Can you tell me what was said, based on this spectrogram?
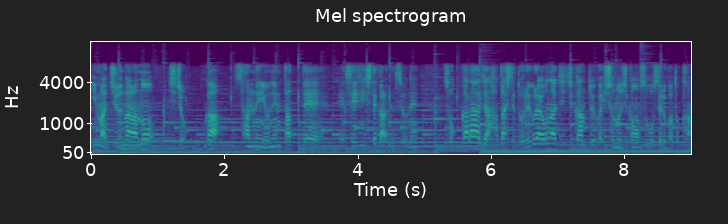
今17の次女が3年4年経って成人してからですよね。そこからじゃあ果たしてどれぐらい同じ時間というか一緒の時間を過ごせるかと考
